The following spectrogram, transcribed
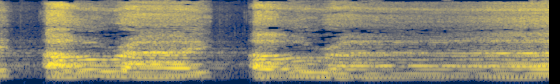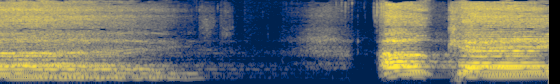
right, all right, all right. Okay.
